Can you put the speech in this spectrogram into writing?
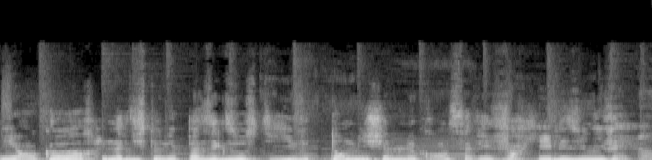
Et encore, la liste n'est pas exhaustive tant Michel Legrand savait varier les univers.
